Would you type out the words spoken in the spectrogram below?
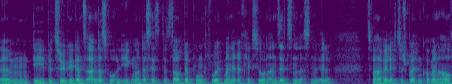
ähm, die Bezüge ganz anderswo liegen und das ist jetzt auch der Punkt, wo ich meine Reflexion ansetzen lassen will. Zwar will ich zu sprechen kommen auf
